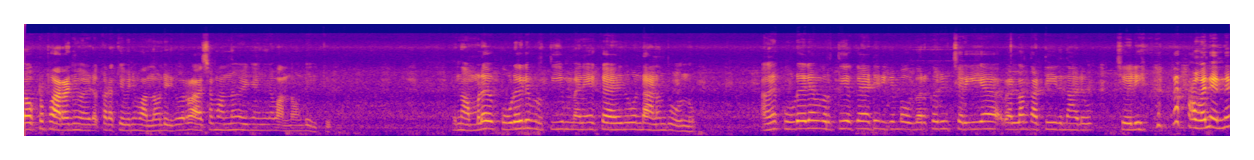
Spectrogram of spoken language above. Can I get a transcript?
ഡോക്ടർ പറഞ്ഞു ഇടക്കിടയ്ക്ക് ഇവന് വന്നുകൊണ്ടിരിക്കും ഒരു പ്രാവശ്യം വന്നു കഴിഞ്ഞാൽ ഇങ്ങനെ വന്നുകൊണ്ടിരിക്കും നമ്മൾ കൂടുതൽ വൃത്തിയും മെനയൊക്കെ ആയതുകൊണ്ടാണെന്ന് തോന്നുന്നു. അങ്ങനെ കൂടുതലും വൃത്തിയൊക്കെ ആയിട്ടിരിക്കുമ്പോൾ ഇവർക്കൊരു ചെറിയ വെള്ളം തട്ടിയിരുന്നാലോ ചെളി അവൻ എന്നെ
